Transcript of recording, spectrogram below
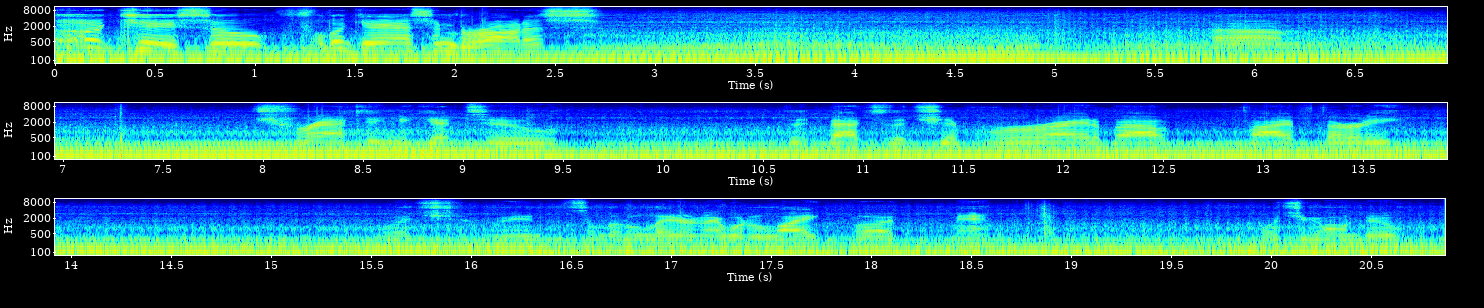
Okay, so full of gas and Broadus. Um, tracking to get to the, back to the chip right about 5:30, which I mean it's a little later than I would have liked, but man, what you gonna do?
